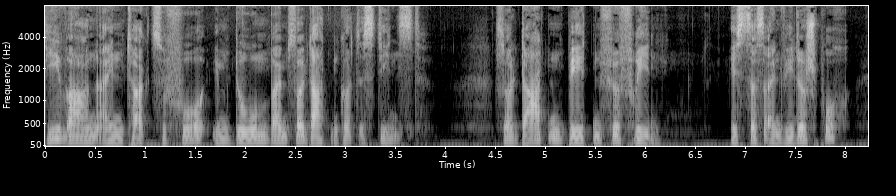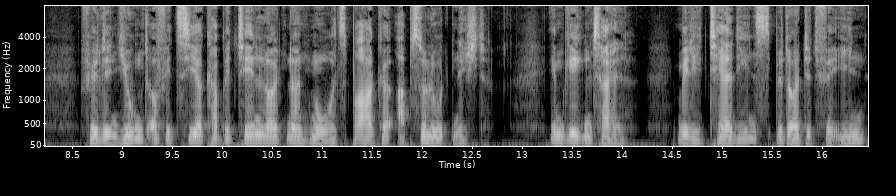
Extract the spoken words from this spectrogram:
Die waren einen Tag zuvor im Dom beim Soldatengottesdienst. Soldaten beten für Frieden. Ist das ein Widerspruch? Für den Jugendoffizier Kapitänleutnant Moritz Brake absolut nicht. Im Gegenteil, Militärdienst bedeutet für ihn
